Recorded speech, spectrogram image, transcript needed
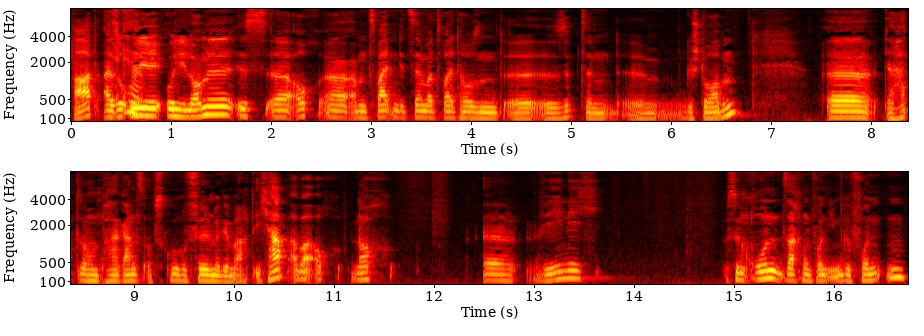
hart. Also. Uli, Uli Lommel ist äh, auch äh, am 2. Dezember 2017 ähm, gestorben. Äh, der hat noch ein paar ganz obskure Filme gemacht. Ich habe aber auch noch äh, wenig Synchronsachen von ihm gefunden.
